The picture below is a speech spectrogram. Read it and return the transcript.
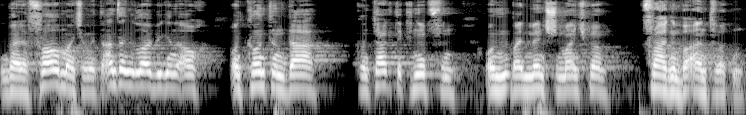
Mit meiner Frau, manchmal mit anderen Gläubigen auch und konnten da Kontakte knüpfen und bei Menschen manchmal Fragen beantworten.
